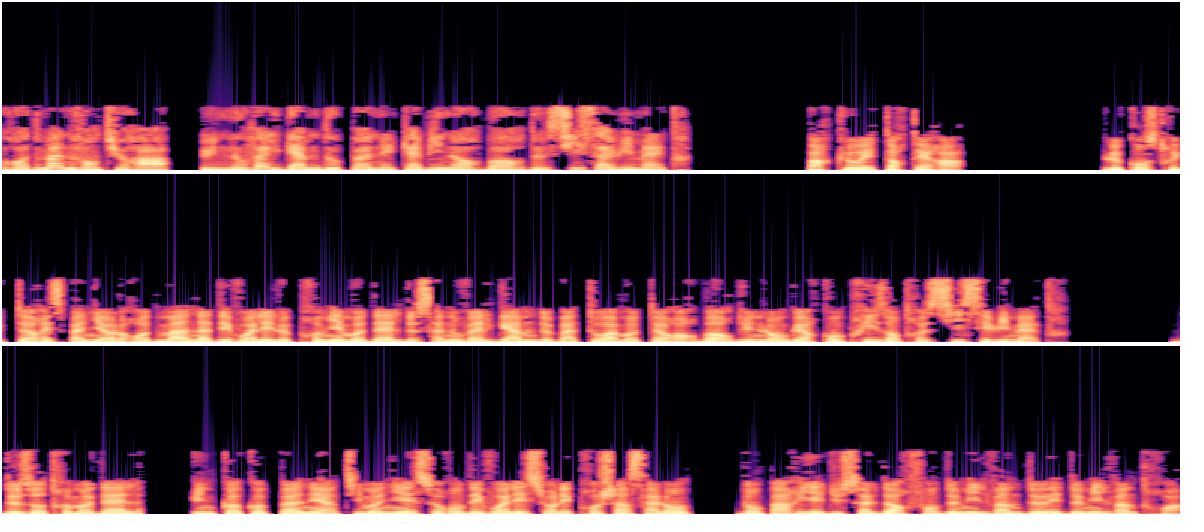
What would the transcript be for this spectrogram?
Rodman Ventura, une nouvelle gamme d'open et cabine hors-bord de 6 à 8 mètres. Par Chloé Tortera. Le constructeur espagnol Rodman a dévoilé le premier modèle de sa nouvelle gamme de bateaux à moteur hors-bord d'une longueur comprise entre 6 et 8 mètres. Deux autres modèles, une coque open et un timonier seront dévoilés sur les prochains salons, dont Paris et Düsseldorf en 2022 et 2023.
